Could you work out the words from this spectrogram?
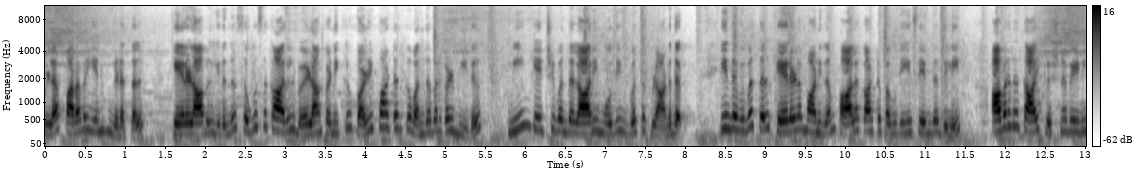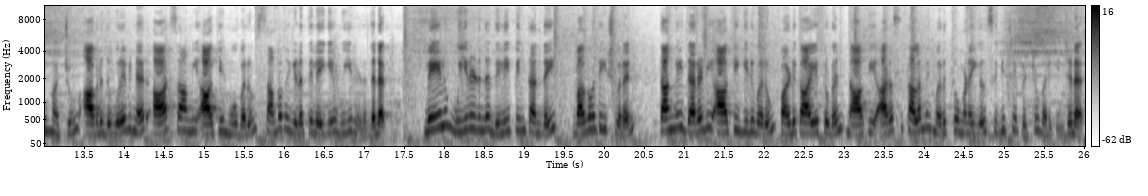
உள்ள பறவை எனும் இடத்தில் கேரளாவில் இருந்து சொகுசு காரில் வேளாங்கண்ணிக்கு வழிபாட்டிற்கு வந்தவர்கள் மீது மீன் ஏற்றி வந்த லாரி மோதி விபத்துக்குள்ளானது. இந்த விபத்தில் கேரள மாநிலம் பாலக்காட்டு பகுதியைச் சேர்ந்த திலீப் அவரது தாய் கிருஷ்ணவேணி மற்றும் அவரது உறவினர் ஆர் சாமி ஆகிய மூவரும் சம்பவ இடத்திலேயே உயிரிழந்தனர். மேலும் உயிரிழந்த திலீப்பின் தந்தை பகவதீஸ்வரன் தங்கை தரணி ஆகிய இருவரும் படுகாயத்துடன் நாகை அரசு தலைமை மருத்துவமனையில் சிகிச்சை பெற்று வருகின்றனர்.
